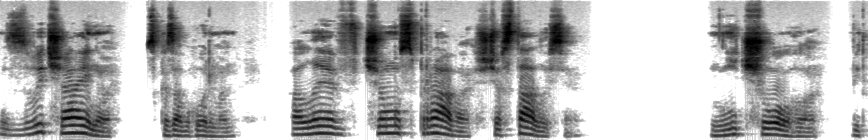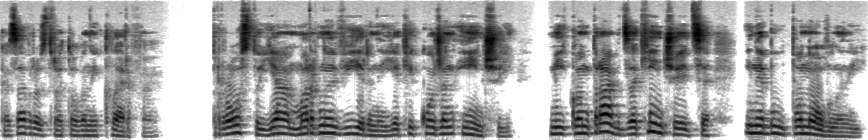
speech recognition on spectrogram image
Звичайно, сказав Гольман, але в чому справа, що сталося? Нічого, відказав роздратований Клерфе. Просто я марновірний, як і кожен інший. Мій контракт закінчується і не був поновлений.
